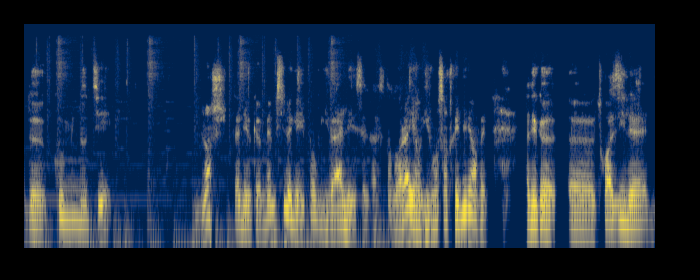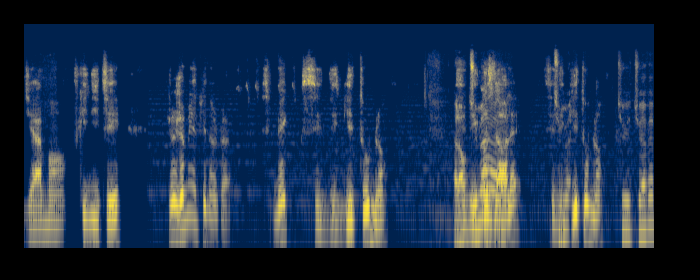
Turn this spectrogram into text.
de communautés blanches. C'est-à-dire que même si le gars est pauvre, il va aller à cet endroit-là et ils vont s'entraider en fait. C'est-à-dire que euh, Trois-Îlets, Diamant, Trinité, je, je mets les pieds dans le plat. Mec, c'est des ghettos blancs. Alors, c'est tu des m'as. C'est des ghettos blancs. Tu, tu avais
